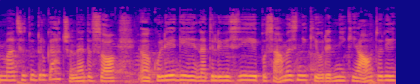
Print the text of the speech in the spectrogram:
malce tudi drugače, ne, da so uh, kolegi na televiziji, posamezniki, uredniki, avtori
